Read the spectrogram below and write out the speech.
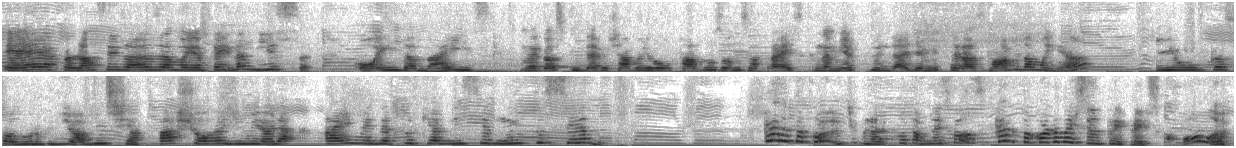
É, acordar às 6 horas da manhã para ir na missa. Ou ainda mais um negócio que me deixava revoltado uns anos atrás, que na minha comunidade a missa era às nove da manhã, e o pessoal do grupo de jovens tinha pachorra de me olhar. Ai, mas é porque a missa é muito cedo. Cara, tá, tipo, na época eu tava na escola, assim, cara, tu acorda mais cedo pra ir pra escola?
